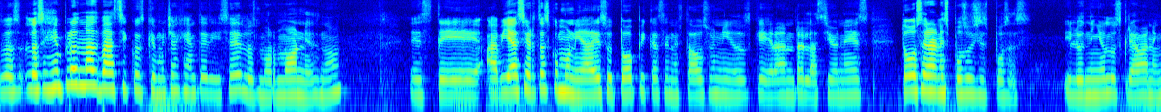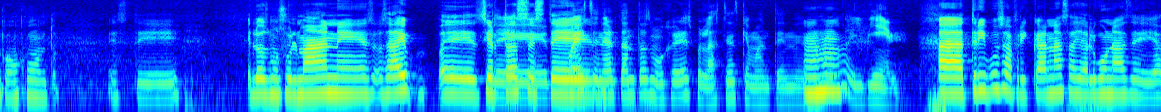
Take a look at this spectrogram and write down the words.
Los, los ejemplos más básicos que mucha gente dice, los mormones, ¿no? Este, había ciertas comunidades utópicas en Estados Unidos que eran relaciones, todos eran esposos y esposas y los niños los criaban en conjunto. Este, los musulmanes, o sea, hay eh, ciertas, De, este, Puedes tener tantas mujeres, pero las tienes que mantener. Y bien. a tribus africanas hay algunas de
